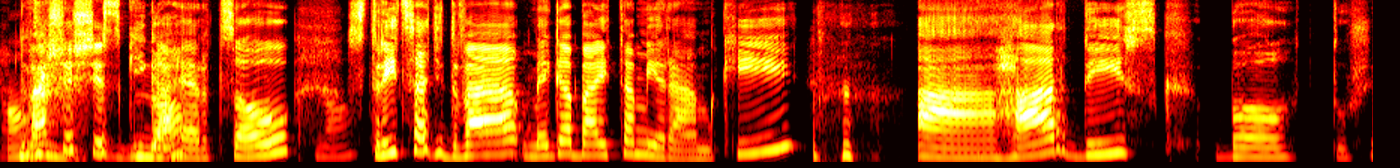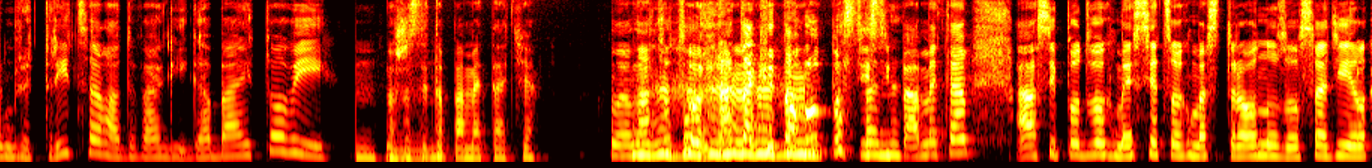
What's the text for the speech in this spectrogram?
no. 266 GHz no. s 32 megabajtami rámky a hard disk bol tuším, že 3,2 gigabajtový. Mm-hmm. Možno si to pamätáte. Na, toto, na takéto hlúposti si pamätám. A asi po dvoch mesiacoch ma z trónu zosadil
